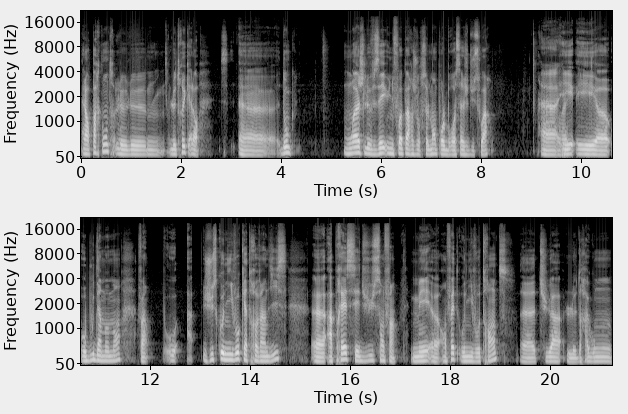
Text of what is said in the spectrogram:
alors, par contre, le, le, le truc, alors, donc moi, je le faisais une fois par jour seulement pour le brossage du soir. Euh, et, euh, au bout d'un moment, enfin, jusqu'au niveau 90, euh, après, c'est du sans fin. Mais en fait, au niveau 30, tu as le dragon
